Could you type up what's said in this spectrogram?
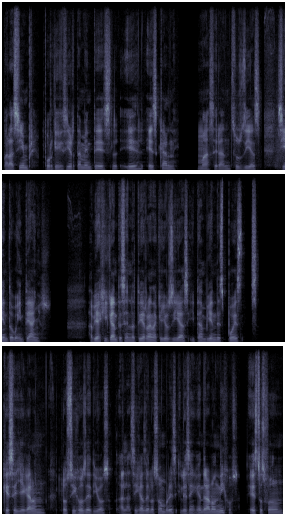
para siempre, porque ciertamente él es carne, mas serán sus días ciento veinte años. Había gigantes en la tierra en aquellos días y también después que se llegaron los hijos de Dios a las hijas de los hombres y les engendraron hijos. Estos fueron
